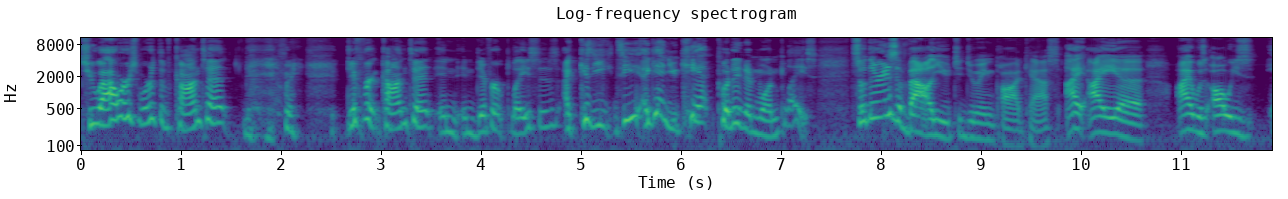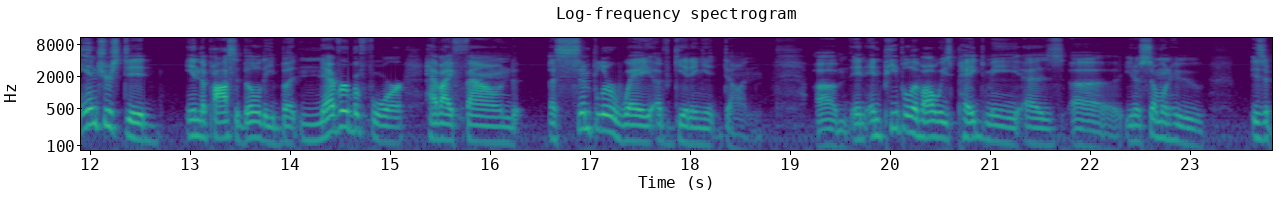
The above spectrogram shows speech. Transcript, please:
two hours worth of content, different content in, in different places. Because you see, again, you can't put it in one place. So there is a value to doing podcasts. I I uh, I was always interested in the possibility, but never before have I found a simpler way of getting it done. Um, and, and people have always pegged me as uh, you know someone who is a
